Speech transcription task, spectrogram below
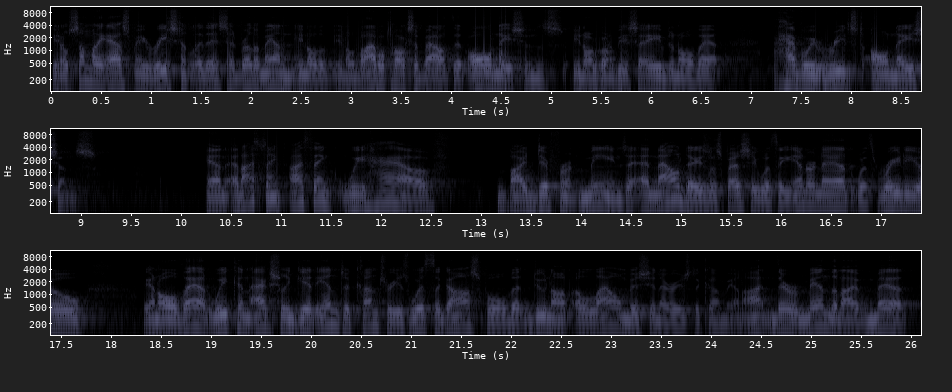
You know, somebody asked me recently, they said, Brother Man, you know, the, you know, the Bible talks about that all nations, you know, are going to be saved and all that. Have we reached all nations? And, and I, think, I think we have by different means. And nowadays, especially with the internet, with radio, and all that, we can actually get into countries with the gospel that do not allow missionaries to come in. I, there are men that I've met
